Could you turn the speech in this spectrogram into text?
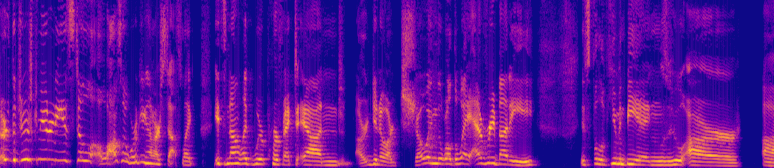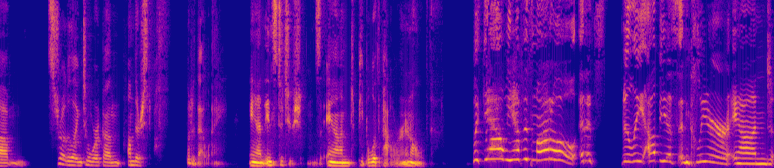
the Jewish community is still also working on our stuff. Like it's not like we're perfect and are you know are showing the world the way. Everybody is full of human beings who are um, struggling to work on on their stuff put it that way, and institutions and people with power and all of that. But yeah, we have this model and it's really obvious and clear. And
